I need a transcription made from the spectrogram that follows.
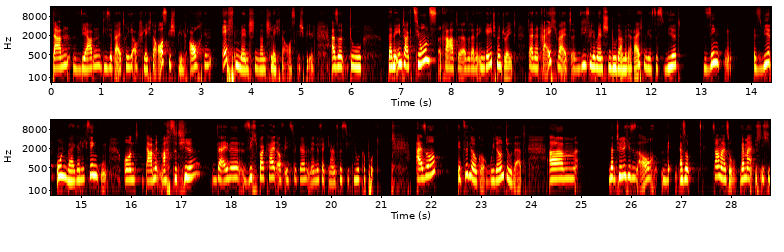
dann werden diese Beiträge auch schlechter ausgespielt, auch den echten Menschen dann schlechter ausgespielt. Also du, deine Interaktionsrate, also deine Engagement Rate, deine Reichweite, wie viele Menschen du damit erreichen wirst, das wird sinken. Es wird unweigerlich sinken. Und damit machst du dir deine Sichtbarkeit auf Instagram im Endeffekt langfristig nur kaputt. Also, it's a no-go. We don't do that. Ähm, natürlich ist es auch, also, sagen wir mal so, wenn man, ich, ich,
